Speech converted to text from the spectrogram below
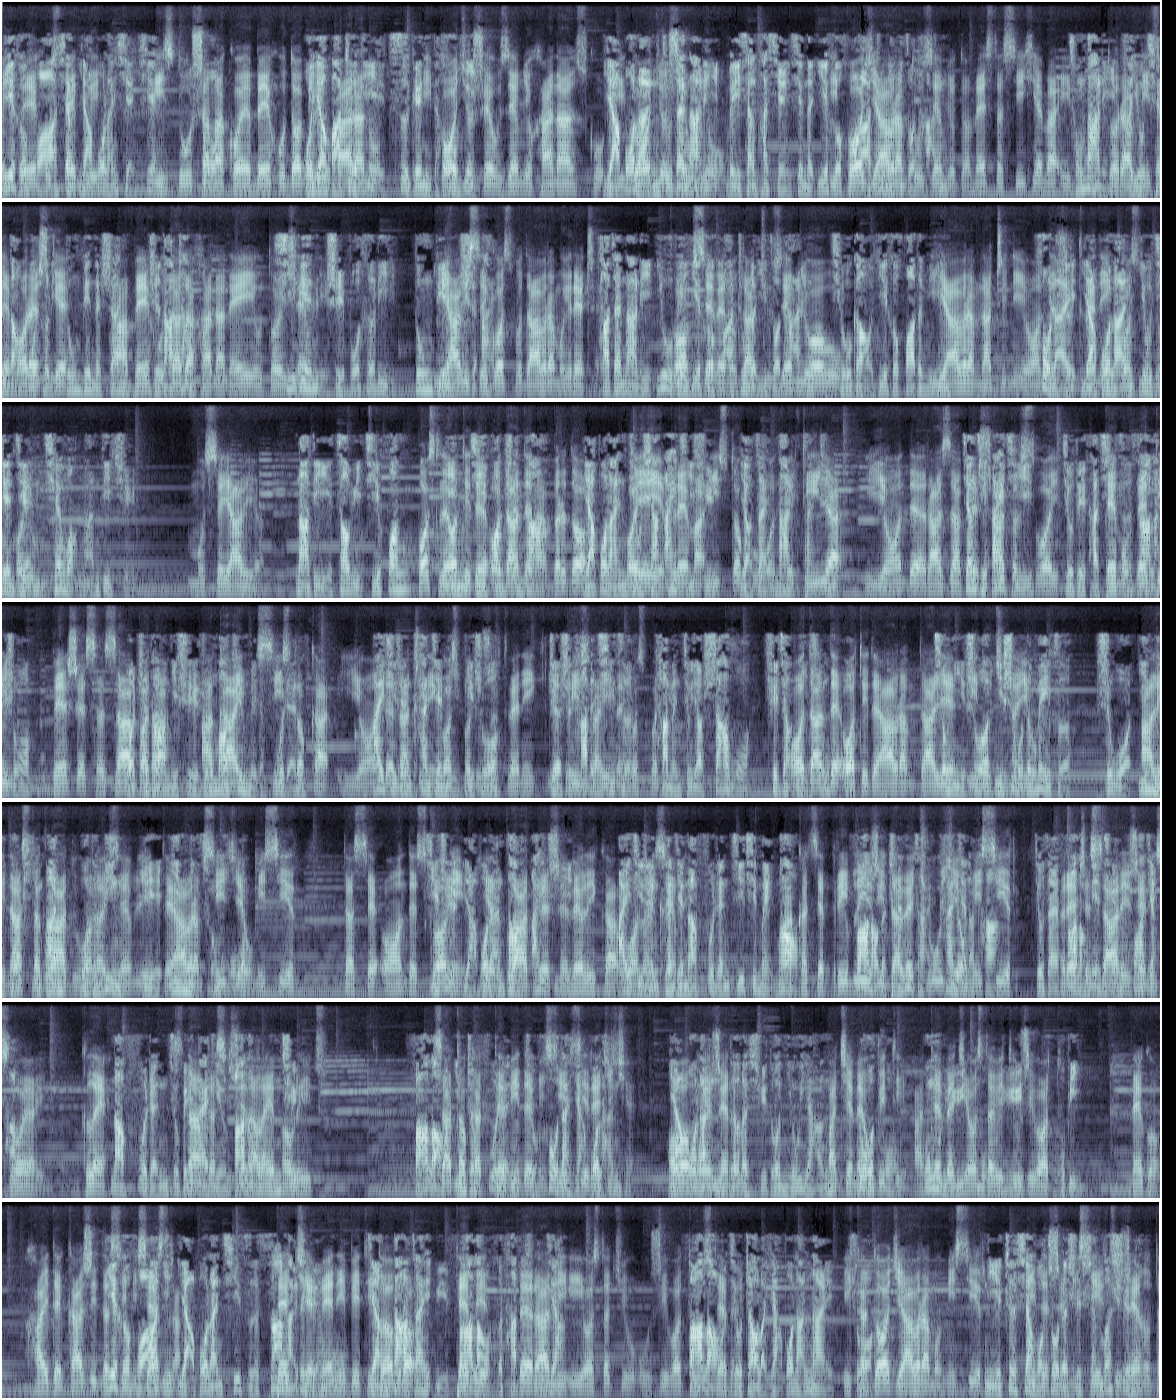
耶和华向亚伯兰显现，说：“我要把这地赐给你的后裔。”亚伯兰就在那里为向他显现的耶和华筑了一座塔。从那里，他又迁到伯特利东边的山，直达帐篷。西边是伯特利，东边是爱。他在那里又被耶和华筑了一座坛，求告耶和华的名。后来亚伯兰又渐渐迁往南地去，那地遭遇饥荒，因饥荒甚大，亚伯兰就下埃及去，要在那里安居。将近埃及，就对他妻子撒来说：“我知道你是容貌俊美的妇人。埃及人看见你，必说这是他的妻子，他们就要杀我，却叫你存活。求你说你是我的妹子，使我因你得平安，我的命也因你存活。”其实亚伯兰到埃及埃及人看见那妇人极其美貌法老的臣子看见了他就在法老面前夸奖他。那妇人就被带进法老的宫去。法老引着妇人就厚待亚伯兰亚伯兰得了许多牛羊骆驼公驴母驴徒婢仆婢。Nego, hajde kaži da si mi sestra, 亚伯兰妻子撒来的缘故降大灾与法老和他的 u životu 法老.就召了亚伯兰来说 kad：“ dođe Avram u Misir, 你这向我做的是什么事呢.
